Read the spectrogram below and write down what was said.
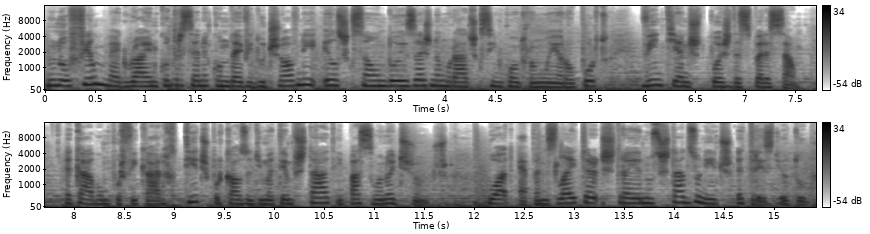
No novo filme, Meg Ryan contracena com David Duchovny, eles que são dois ex-namorados que se encontram num aeroporto 20 anos depois da separação. Acabam por ficar retidos por causa de uma tempestade e passam a noite juntos. What Happens Later estreia nos Estados Unidos a 13 de outubro.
